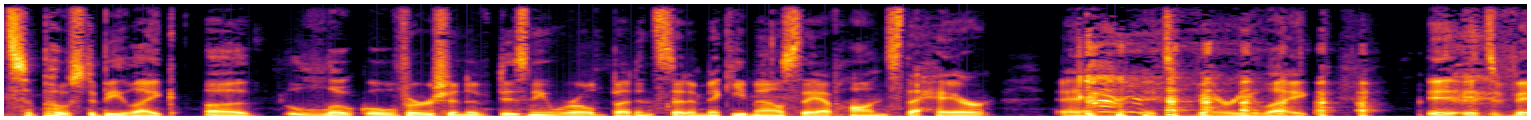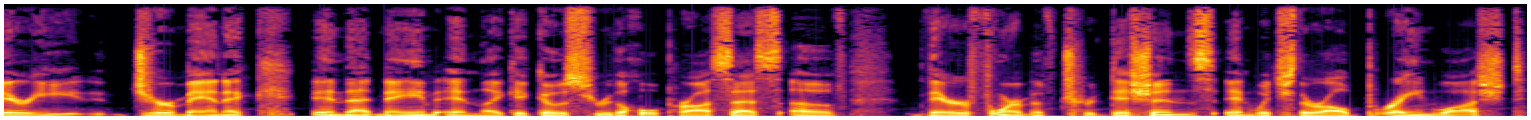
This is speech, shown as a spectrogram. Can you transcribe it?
supposed to be like a local version of Disney World but instead of Mickey Mouse they have Hans the Hare. And it's very like it, it's very Germanic in that name, and like it goes through the whole process of their form of traditions in which they're all brainwashed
